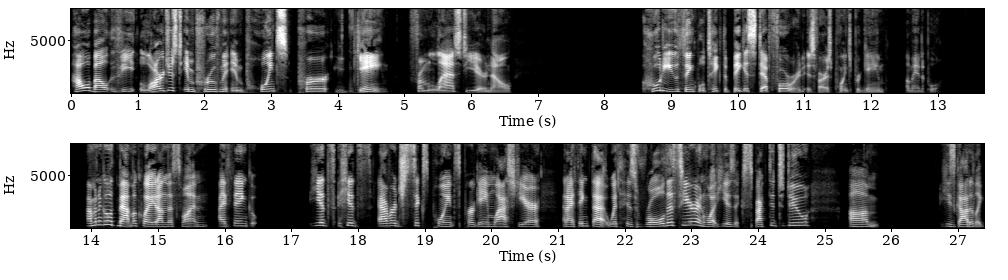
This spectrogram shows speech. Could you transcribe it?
How about the largest improvement in points per game from last year? Now, who do you think will take the biggest step forward as far as points per game, Amanda Poole? I'm gonna go with Matt McQuaid on this one. I think he had he had averaged six points per game last year, and I think that with his role this year and what he is expected to do, um, he's got to like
